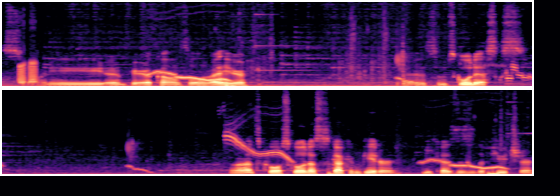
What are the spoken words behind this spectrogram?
So I need an Imperial console right here. And some school desks. Oh, that's cool. School desks got computer because this is the future.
